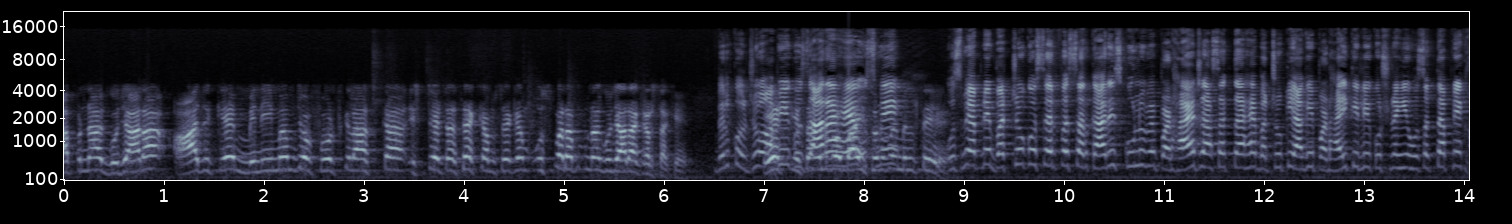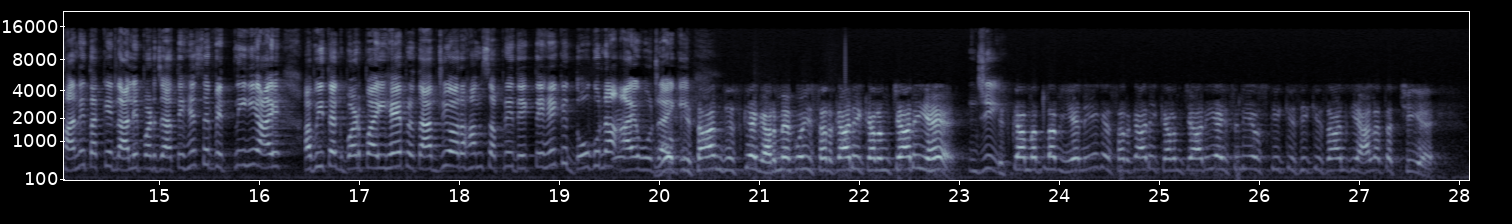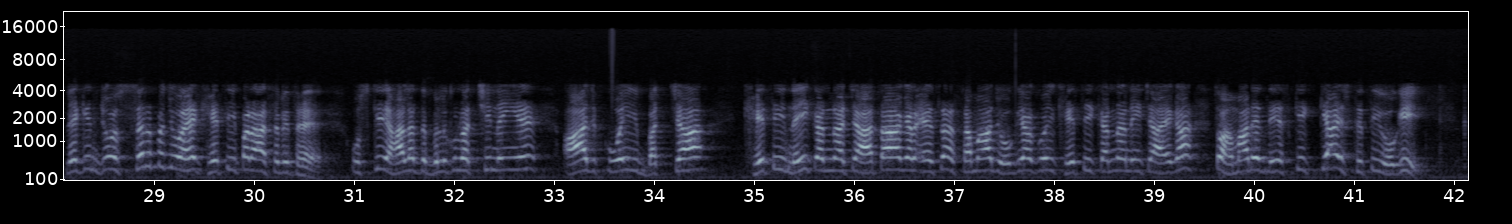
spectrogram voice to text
अपना गुजारा आज के मिनिमम जो फोर्थ क्लास का स्टेटस है, कम से कम उस पर अपना गुजारा कर सकें। बिल्कुल जो अभी गुजारा है 2200 रुपए मिलते उसमें उसमें अपने बच्चों को सिर्फ़ सरकारी स्कूलों में पढ़ाया जा सकता है। बच्चों की आगे पढ़ाई के लिए कुछ नहीं हो सकता। अपने खाने तक के लाले पड़ जाते हैं। सिर्फ़ इतनी ही आय अभी तक बढ़ पाई है। प्रताप जी और हम सपने देखते हैं कि दो गुना आय हो जाएगी। किसान जिसके घर में कोई सरकारी कर्मचारी है जी। इसका मतलब ये नहीं कि सरकारी कर्मचारी है इसलिए उसकी किसी किसान की हालत अच्छी है। लेकिन जो सिर्फ़ जो है खेती पर आश्रित है उसकी हालत बिल्कुल अच्छी नहीं है। आज कोई बच्चा खेती नहीं करना चाहता अगर ऐसा समाज हो गया कोई खेती करना नहीं चाहेगा तो हमारे देश की क्या स्थिति होगी?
